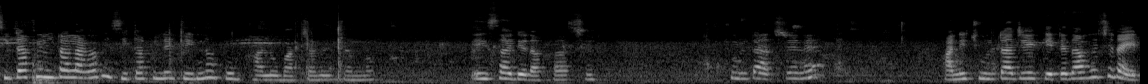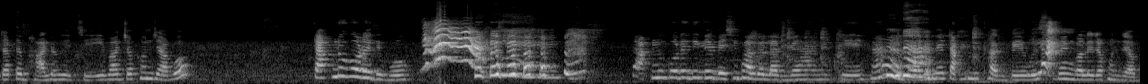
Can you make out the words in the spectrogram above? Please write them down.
সিটাফিলটা লাগাবি? সিটাফিলের ক্রিম না খুব ভালো বাচ্চাদের জন্য। এই সাইডে রাখা আছে। চুলটা আছে নে। হানি চুলটা যে কেটে দেওয়া হয়েছে না এটাতে ভালো হয়েছে। এবার যখন যাব টাকলু করে দিব। টাকলু করে দিলে বেশি ভালো লাগবে হানিকে। হ্যাঁ গরমে টাকলু থাকবে ওয়েস্ট বেঙ্গলে যখন যাব।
